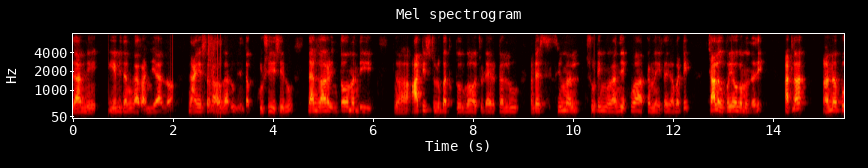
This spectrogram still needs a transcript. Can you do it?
దాన్ని ఏ విధంగా రన్ చేయాలో నాగేశ్వరరావు గారు ఎంత కృషి చేసారు దాని ద్వారా ఎంతో మంది ఆర్టిస్టులు బతుకుతూరు కావచ్చు డైరెక్టర్లు అంటే సినిమా షూటింగ్ అన్ని ఎక్కువ అక్కడనే అవుతాయి కాబట్టి చాలా ఉపయోగం ఉన్నది. అట్లా అన్నపు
